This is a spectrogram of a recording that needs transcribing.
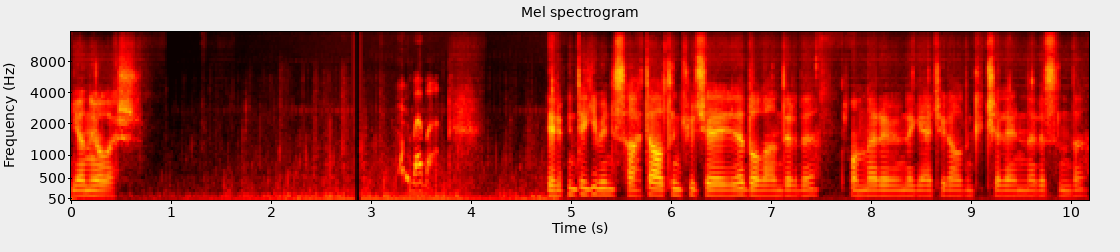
Yanıyorlar. Baba. Herifin teki beni sahte altın külçeleriyle dolandırdı. Onlar evimde gerçek altın külçelerinin arasında.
